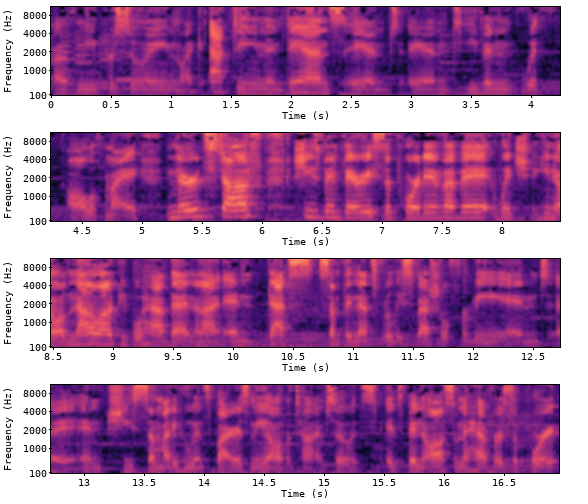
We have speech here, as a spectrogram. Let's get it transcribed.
of me pursuing like acting and dance, and and even with all of my nerd stuff, she's been very supportive of it. Which you know, not a lot of people have that, and I and that's something that's really special for me. And uh, and she's somebody who inspires me all the time. So it's it's been awesome to have her support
